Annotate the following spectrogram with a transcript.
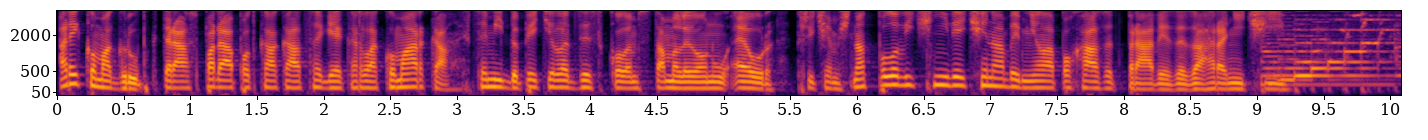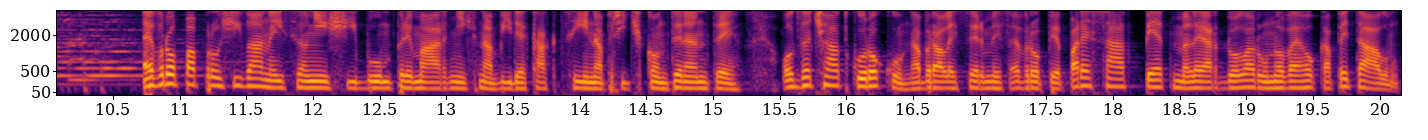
Arikoma Group, která spadá pod KKCG Karla Komárka, chce mít do pěti let zisk kolem 100 milionů eur, přičemž nadpoloviční většina by měla pocházet právě ze zahraničí. Evropa prožívá nejsilnější boom primárních nabídek akcí napříč kontinenty. Od začátku roku nabrali firmy v Evropě 55 miliard dolarů nového kapitálu.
